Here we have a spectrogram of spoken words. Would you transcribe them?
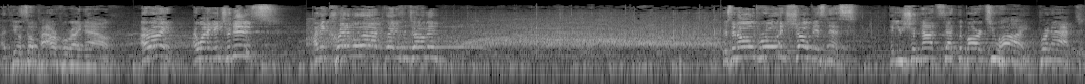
I feel so powerful right now. All right, I want to introduce an incredible act, ladies and gentlemen. There's an old rule in show business that you should not set the bar too high for an act.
